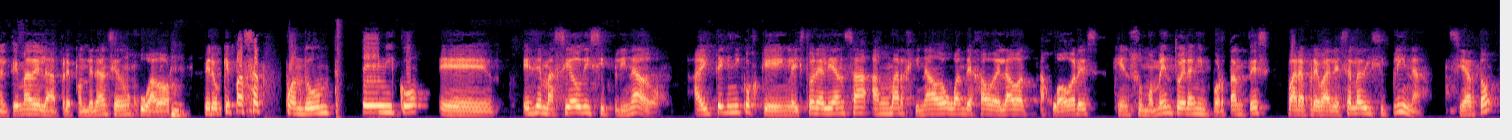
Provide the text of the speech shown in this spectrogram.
el tema de la preponderancia de un jugador. Mm. Pero ¿qué pasa cuando un técnico eh, es demasiado disciplinado? Hay técnicos que en la historia de Alianza han marginado o han dejado de lado a, jugadores que en su momento eran importantes para prevalecer la disciplina, ¿cierto?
